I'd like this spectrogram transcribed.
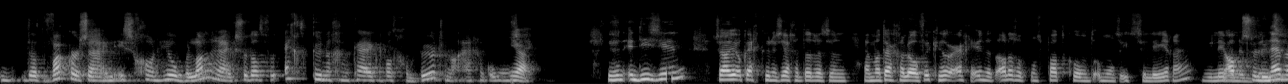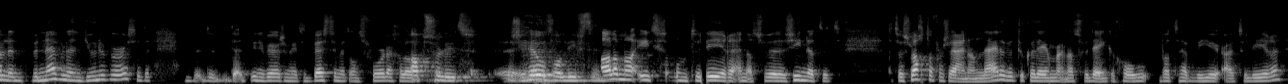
dat wakker zijn is gewoon heel belangrijk. Zodat we echt kunnen gaan kijken, wat gebeurt er nou eigenlijk om ons heen. Ja. Dus in die zin zou je ook echt kunnen zeggen dat het een. En want daar geloof ik heel erg in dat alles op ons pad komt om ons iets te leren. We live in benevolent, benevolent universe. Het, het, universum heeft het beste met ons voor. Daar geloof Absoluut. Ik uh, dus heel veel liefde. Allemaal iets om te leren. En als we zien dat, het, dat we slachtoffer zijn, dan lijden we natuurlijk alleen maar. En als we denken, goh, wat hebben we hier uit te leren?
